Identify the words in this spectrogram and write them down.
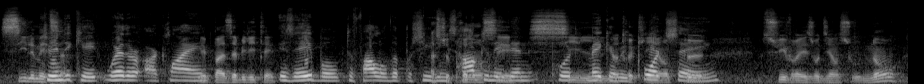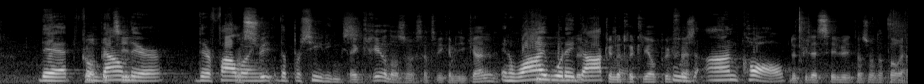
Si le to médecin indicate whether our n'est client pas habilité is able to follow the à se proceedings, how can they then put, si make a report saying suivre les audiences ou non, that from down there, they're following the proceedings? écrire dans un certificat médical And why would a que doctor notre client peut le is faire on call depuis la cellule de détention temporaire.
